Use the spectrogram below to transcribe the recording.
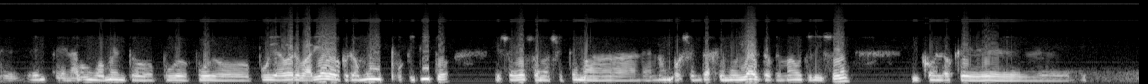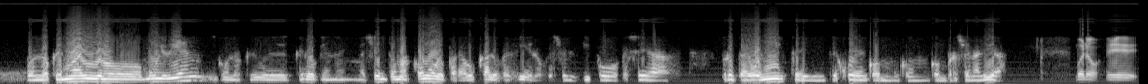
en, algún momento pude haber variado, pero muy poquitito, es esos dos son los sistemas en un porcentaje muy alto que más utilicé y con lo que con lo que no ha ido muy bien y con lo que creo que me siento más cómodo para buscar lo que que es un equipo que sea protagonista y que jueguen con, con personalidad. Bueno, eh,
